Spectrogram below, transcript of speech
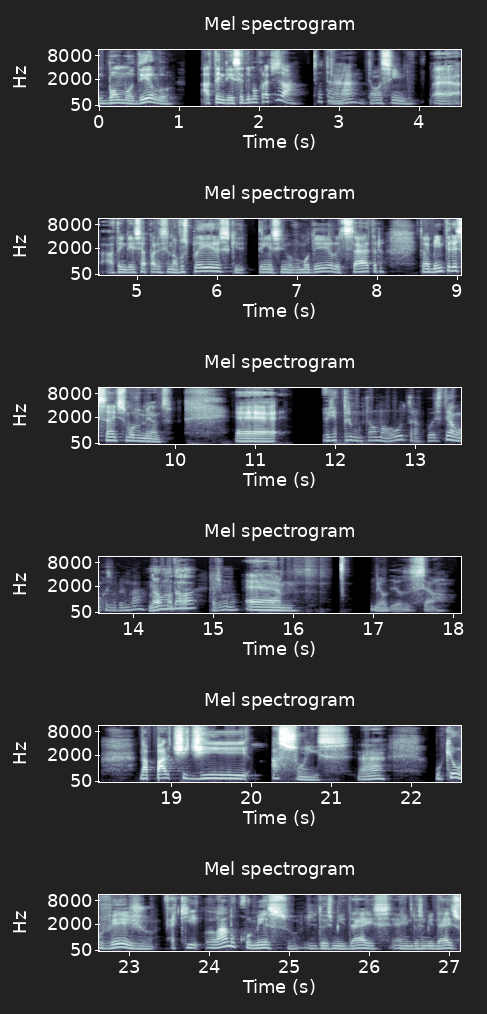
um bom modelo, a tendência é democratizar. Total. né? Então, assim, é, a tendência é aparecer novos players que tem esse novo modelo, etc. Então, é bem interessante esse movimento. É, eu ia perguntar uma outra coisa. Tem alguma coisa pra perguntar? Não, manda lá. Pode mandar. É, meu Deus do céu. Na parte de ações, né? O que eu vejo é que lá no começo de 2010, é, em 2010,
